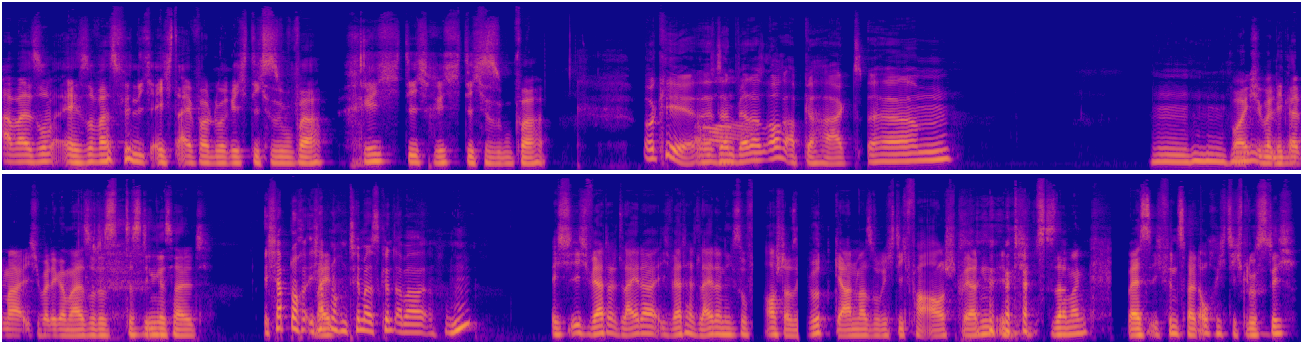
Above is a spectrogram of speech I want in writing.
Aber so, ey, sowas finde ich echt einfach nur richtig super. Richtig, richtig super. Okay, oh. dann wäre das auch abgehakt. Ähm. Boah, ich überlege halt mal, ich überlege mal, also das, das Ding ist halt. Ich habe noch, hab noch ein Thema, das könnte aber. Hm? Ich, ich werde halt leider, ich werde halt leider nicht so verarscht. Also ich würde gern mal so richtig verarscht werden in dem Zusammenhang, weil ich finde es halt auch richtig lustig.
